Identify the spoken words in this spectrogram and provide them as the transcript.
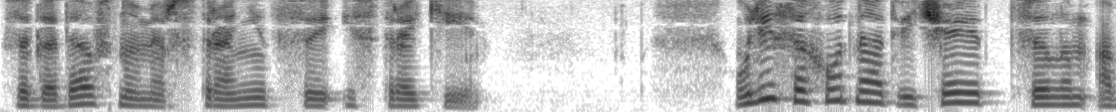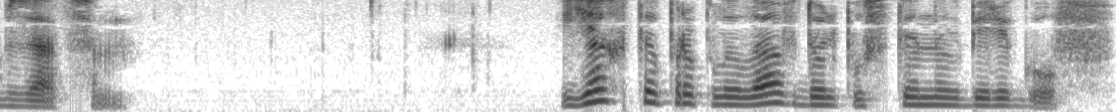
загадав номер страницы и строки. Улис охотно отвечает целым абзацем. Яхта проплыла вдоль пустынных берегов.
